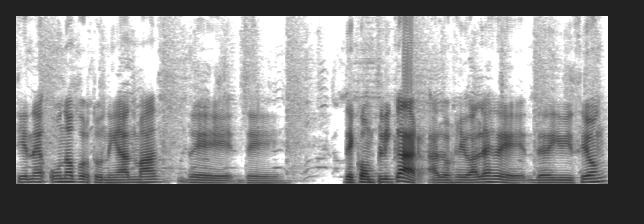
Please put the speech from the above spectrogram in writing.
tiene una oportunidad más de, de, complicar a los rivales de, de, división.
